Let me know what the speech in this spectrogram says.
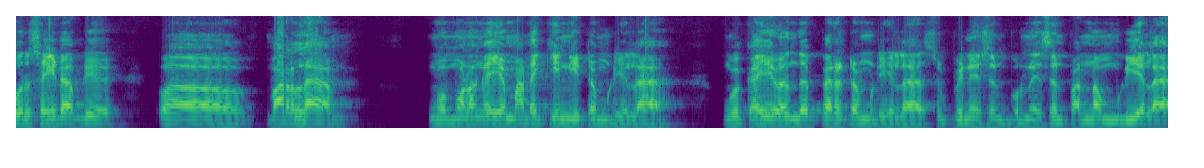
ஒரு சைடு அப்படி வரலை உங்கள் முழங்கையை மடக்கி நீட்ட முடியல உங்கள் கை வந்து பெரட்ட முடியல சுப்பினேஷன் புர்னேஷன் பண்ண முடியலை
